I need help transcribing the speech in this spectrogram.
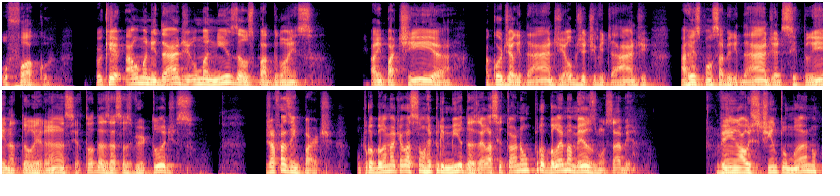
o foco. Porque a humanidade humaniza os padrões. A empatia, a cordialidade, a objetividade, a responsabilidade, a disciplina, a tolerância, todas essas virtudes já fazem parte. O problema é que elas são reprimidas, elas se tornam um problema mesmo, sabe? Vem ao instinto humano,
